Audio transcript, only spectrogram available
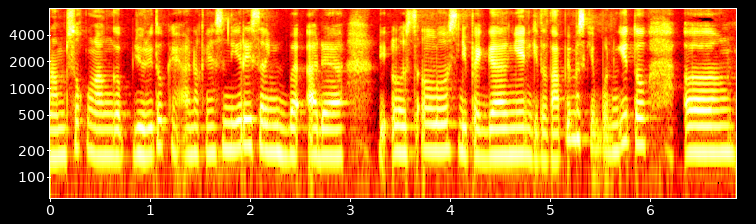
Namsuk nganggep Juri tuh kayak anaknya sendiri, sering ada di elus dipegangin gitu. Tapi meskipun gitu um,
